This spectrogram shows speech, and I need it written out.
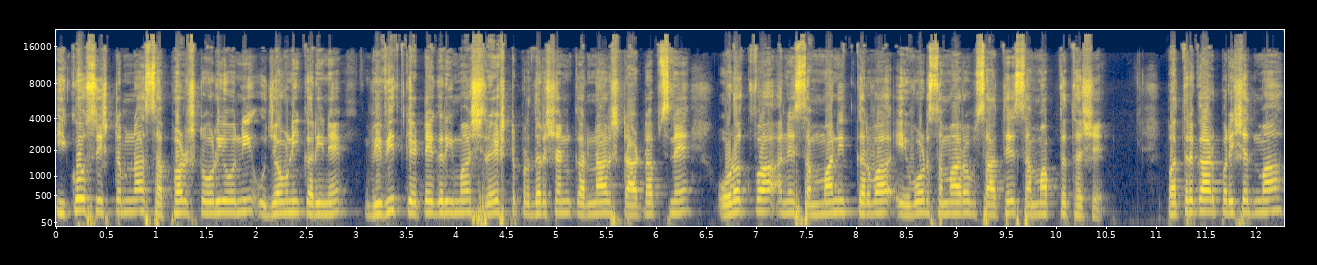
ઇકોસિસ્ટમના સફળ સ્ટોરીઓની ઉજવણી કરીને વિવિધ કેટેગરીમાં શ્રેષ્ઠ પ્રદર્શન કરનાર સ્ટાર્ટઅપ્સને ઓળખવા અને સન્માનિત કરવા એવોર્ડ સમારોહ સાથે સમાપ્ત થશે. પત્રકાર પરિષદમાં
